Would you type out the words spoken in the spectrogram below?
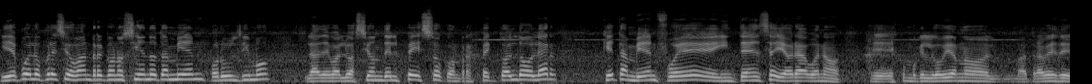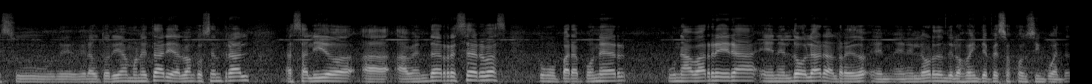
Y después los precios van reconociendo también, por último, la devaluación del peso con respecto al dólar, que también fue intensa y ahora, bueno, eh, es como que el gobierno, a través de, su, de, la autoridad monetaria, del Banco Central, ha salido a, vender reservas como para poner una barrera en el dólar alrededor, en, en el orden de los 20 pesos con 50.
